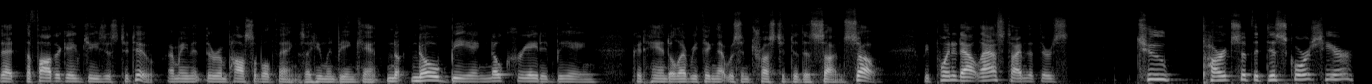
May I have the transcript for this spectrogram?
that the Father gave Jesus to do. I mean, they're impossible things. A human being can't. No, no being, no created being could handle everything that was entrusted to the Son. So, we pointed out last time that there's two parts of the discourse here.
